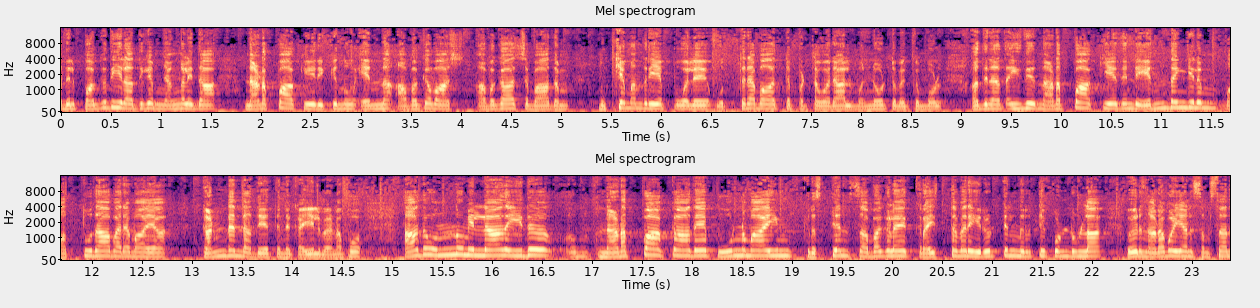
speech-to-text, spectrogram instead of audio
അതിൽ പകുതിയിലധികം ഞങ്ങളിതാ നടപ്പാക്കിയിരിക്കുന്നു എന്ന അവകാശ അവകാശവാദം മുഖ്യമന്ത്രിയെ പോലെ ഉത്തരവാദിത്തപ്പെട്ട ഒരാൾ മുന്നോട്ട് വെക്കുമ്പോൾ അതിനകത്ത് ഇത് നടപ്പാക്കിയതിന്റെ എന്തെങ്കിലും വസ്തുതാപരമായ കണ്ടന്റ് അദ്ദേഹത്തിന്റെ കയ്യിൽ വേണം. അപ്പോൾ അതൊന്നുമില്ലാതെ ഇത് നടപ്പാക്കാതെ പൂർണമായും ക്രിസ്ത്യൻ സഭകളെ ക്രൈസ്തവരെ ഇരുട്ടിൽ നിർത്തിക്കൊണ്ടുള്ള ഒരു നടപടിയാണ് സംസ്ഥാന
